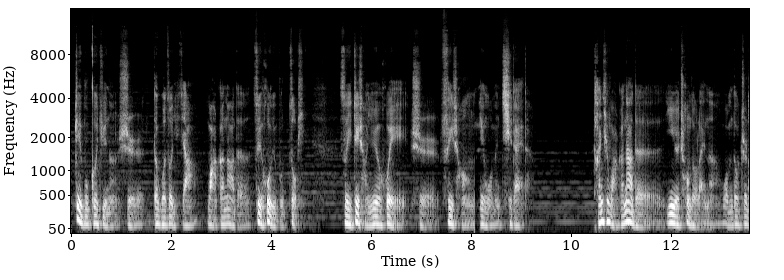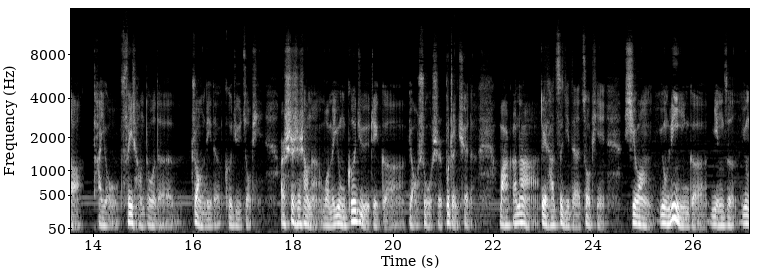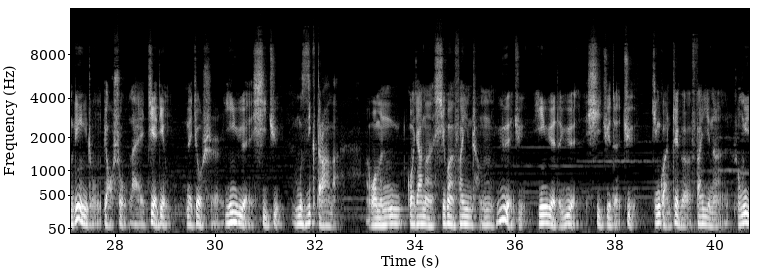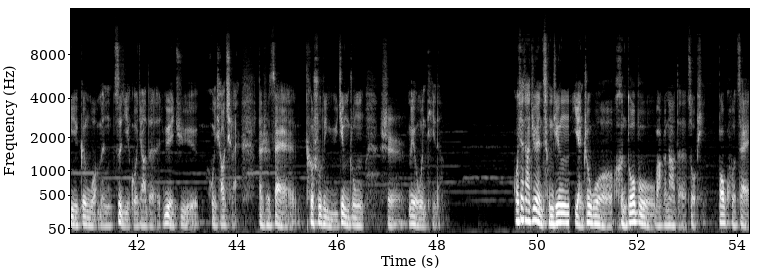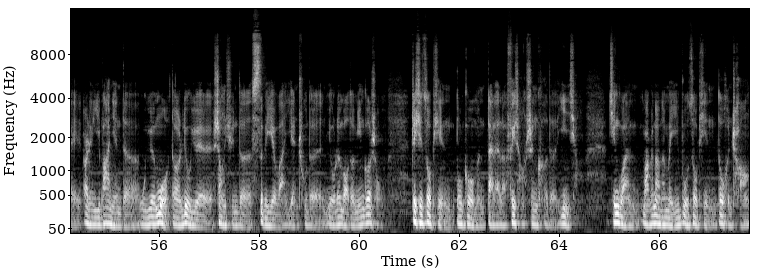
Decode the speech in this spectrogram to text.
这部歌剧呢是德国作曲家瓦格纳的最后一部作品，所以这场音乐会是非常令我们期待的。谈起瓦格纳的音乐创作来呢，我们都知道他有非常多的壮丽的歌剧作品，而事实上呢，我们用歌剧这个表述是不准确的。瓦格纳对他自己的作品，希望用另一个名字，用另一种表述来界定，那就是音乐戏剧 （music drama）。我们国家呢习惯翻译成乐剧，音乐的乐，戏剧的剧。尽管这个翻译呢容易跟我们自己国家的粤剧混淆起来，但是在特殊的语境中是没有问题的。国家大剧院曾经演奏过很多部瓦格纳的作品，包括在2018年的五月末到六月上旬的四个夜晚演出的纽伦堡的民歌手，这些作品都给我们带来了非常深刻的印象。尽管瓦格纳的每一部作品都很长。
